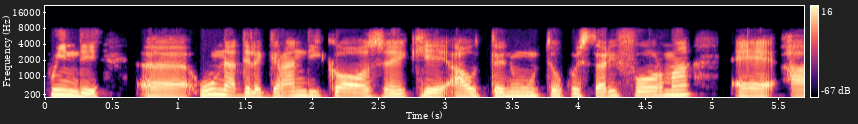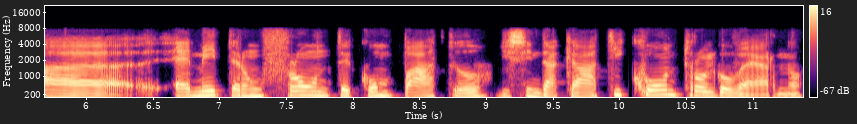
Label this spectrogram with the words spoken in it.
Quindi eh, una delle grandi cose che ha ottenuto questa riforma è, uh, è mettere un fronte compatto di sindacati contro il governo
